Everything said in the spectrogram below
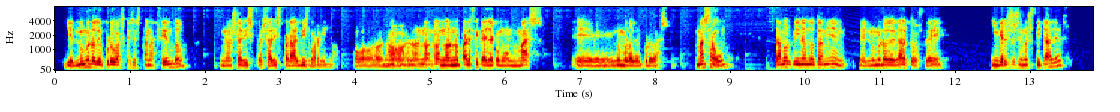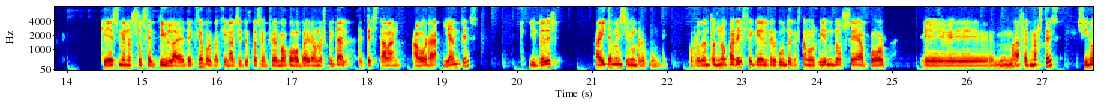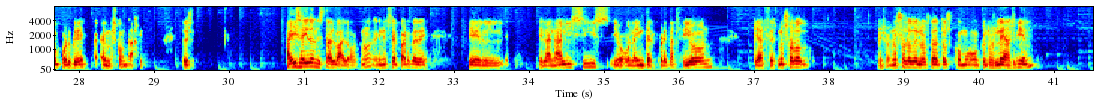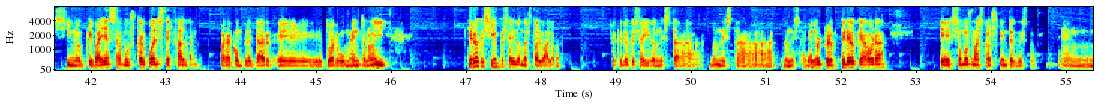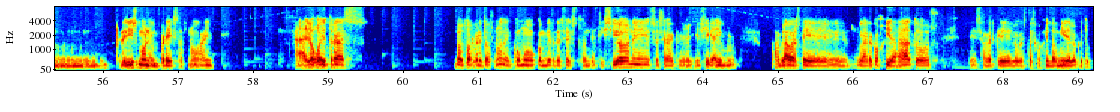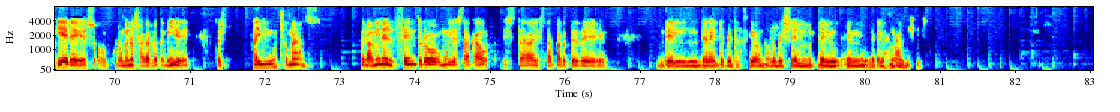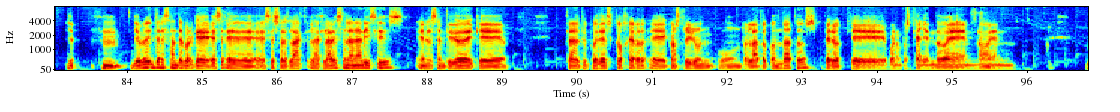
y el número de pruebas que se están haciendo no se ha, disparado al mismo ritmo o no, no, no, no, parece que haya como un más eh, número de pruebas. Más aún, estamos mirando también el número de datos de ingresos en hospitales, que es menos susceptible a la detección, porque al final si tú estás enfermo como para ir a un hospital, te testaban ahora y antes, y entonces ahí también se ve un repunte. Por lo tanto, no parece que el repunte que estamos viendo sea por eh, hacer más test, sino porque hay más contagios. Entonces, ahí es ahí donde está el valor, ¿no? En esa parte de el, análisis o la interpretación que haces, no solo, eso, no solo de los datos como que los leas bien, sino que vayas a buscar cuáles te faltan para completar eh, tu argumento, ¿no? Y creo que siempre es ahí donde está el valor. O sea, creo que es ahí donde está, donde está, donde está el valor, pero creo que ahora eh, somos más conscientes de esto. En periodismo, en empresas, ¿no? Hay, ah, luego otras, otros retos, ¿no? De cómo conviertes esto en decisiones, o sea, que, sí que hay, hablabas de la recogida de datos, de saber que lo que estás cogiendo mide lo que tú quieres, o por lo menos saber lo que mide. Entonces, hay mucho más, pero a mí en el centro, muy destacado, está esta parte de, la interpretación, o lo que es el, el, análisis. Hmm, yo, veo interesante porque es, eh, eso, es la, la, clave es el análisis en el sentido de que Claro, tú puedes coger, eh, construir un, relato con datos, pero que, bueno, pues cayendo en, ¿no? en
